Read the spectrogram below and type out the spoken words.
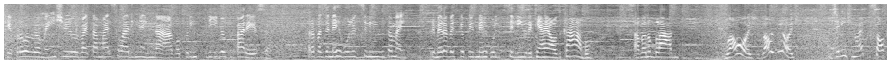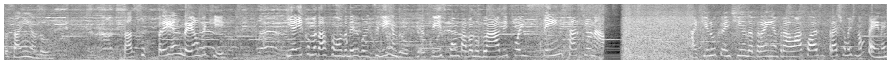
porque provavelmente vai estar tá mais clarinha ainda a água, por incrível que pareça. Para fazer mergulho de cilindro também. Primeira vez que eu fiz mergulho de cilindro aqui em Arraial do Cabo, tava nublado. Igual hoje, igualzinho hoje. Gente, não é que o sol tá saindo? Tá surpreendendo aqui. E aí, como eu tava falando do mergulho de cilindro, eu fiz quando tava nublado e foi sensacional. Aqui no cantinho da prainha pra lá quase praticamente não tem, né?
